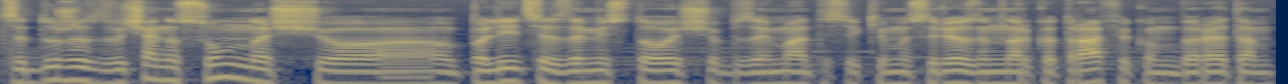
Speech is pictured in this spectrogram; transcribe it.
це дуже звичайно сумно, що поліція замість того, щоб займатися якимось серйозним наркотрафіком, бере там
